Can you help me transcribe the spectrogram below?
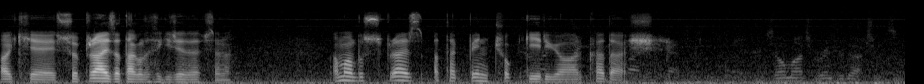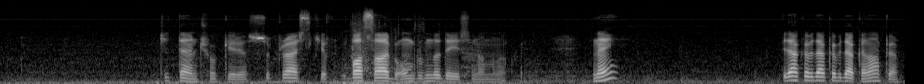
okey. Surprise atakla gideceğiz hepsine. Ama bu surprise atak beni çok geriyor arkadaş. So much for introductions. Cidden çok geriyor. Surprise kill. Bas abi umurumda değilsin amına koyayım. Ne? Bir dakika bir dakika bir dakika ne yapıyorum?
